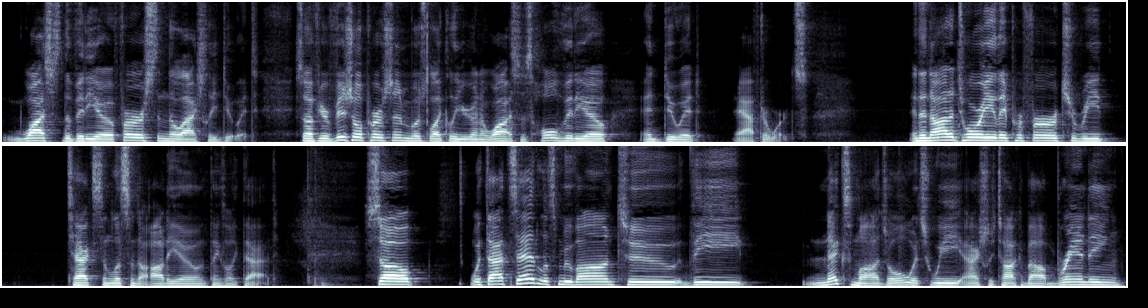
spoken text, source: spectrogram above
watch the video first and they'll actually do it. So if you're a visual person, most likely you're going to watch this whole video and do it afterwards. In the auditory, they prefer to read text and listen to audio and things like that. So, with that said, let's move on to the next module, which we actually talk about branding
